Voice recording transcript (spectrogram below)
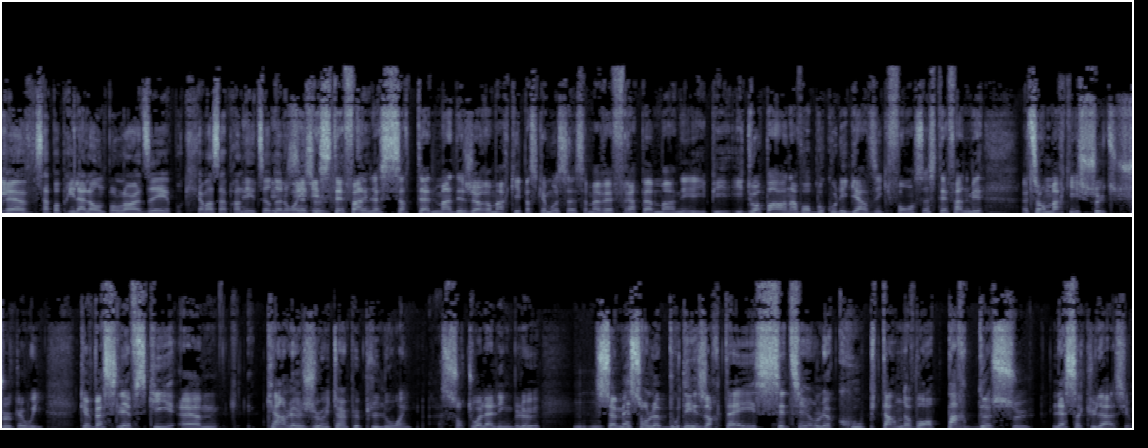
preuve, ça n'a pas pris la Londres pour leur dire, pour qu'ils commencent à prendre des tirs de loin. Et, Stéphane l'a certainement déjà remarqué parce que moi, ça, m'avait frappé à un moment donné. Et puis, il doit pas en avoir beaucoup les gardiens qui font ça, Stéphane. Mais as-tu remarqué, je suis sûr, que oui, que Vasilevski, euh, quand le jeu est un peu plus loin, surtout à la ligne bleue, Mhm. se met sur le bout des orteils, s'étire le cou, puis tente de voir par-dessus la circulation.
